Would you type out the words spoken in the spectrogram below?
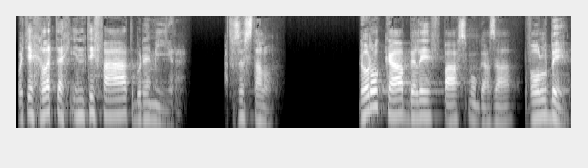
Po těch letech intifát bude mír. A to se stalo. Do roka byly v pásmu Gaza volby.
